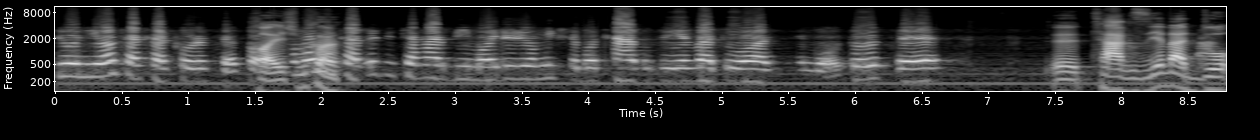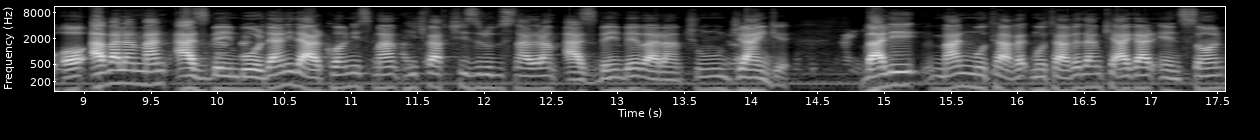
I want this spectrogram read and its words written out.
دنیا تشکر و سپاس. خواهش می‌کنم. معتقدید که هر بیماری رو میشه با تغذیه و دعا از بین برد. درسته؟ تغذیه و دعا. اولا من از بین بردنی در کار نیست. من هیچ وقت چیزی رو دوست ندارم از بین ببرم چون اون جنگه. ولی من معتقدم که اگر انسان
